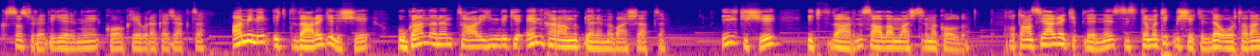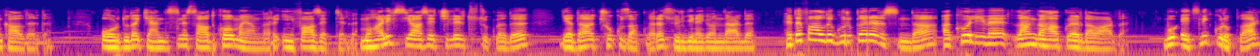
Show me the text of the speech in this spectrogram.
kısa sürede yerini korkuya bırakacaktı. Amin'in iktidara gelişi Uganda'nın tarihindeki en karanlık dönemi başlattı. İlk işi iktidarını sağlamlaştırmak oldu. Potansiyel rakiplerini sistematik bir şekilde ortadan kaldırdı. Orduda kendisine sadık olmayanları infaz ettirdi. Muhalif siyasetçileri tutukladı ya da çok uzaklara sürgüne gönderdi. Hedef aldığı gruplar arasında Akoli ve Langa halkları da vardı. Bu etnik gruplar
